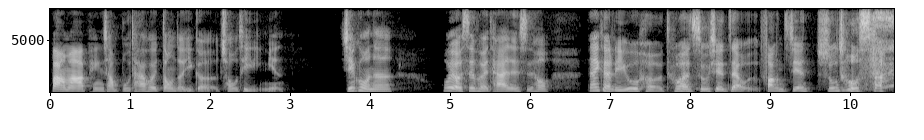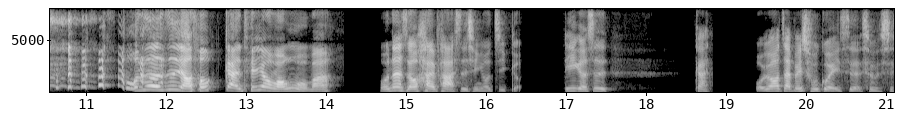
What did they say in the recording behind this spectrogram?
爸妈平常不太会动的一个抽屉里面。结果呢，我有一次回台南的时候。那个礼物盒突然出现在我的房间书桌上，我真的是想说，改天要亡我吗？我那时候害怕的事情有几个，第一个是，干，我又要再被出轨一次了，是不是？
